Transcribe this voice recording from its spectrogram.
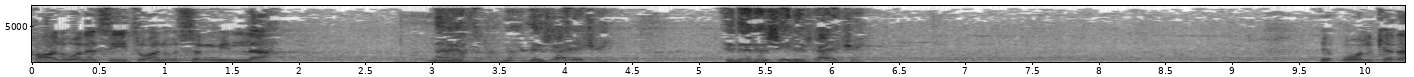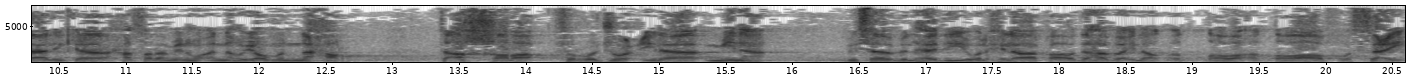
قال ونسيت أن أسمي الله. ما يضر ليس عليه شيء. إذا نسي ليس عليه شيء. يقول كذلك حصل منه أنه يوم النحر تأخر في الرجوع إلى منى بسبب الهدي والحلاقة وذهب إلى الطواف والسعي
